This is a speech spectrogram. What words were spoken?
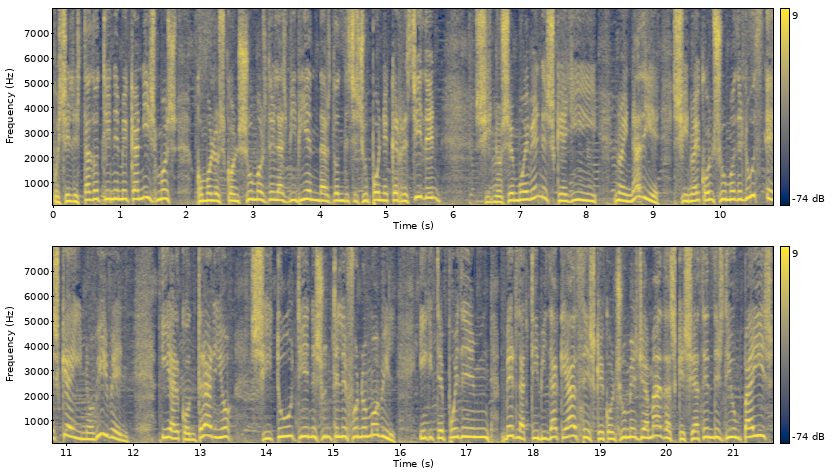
Pues el Estado tiene mecanismos como los consumos de las viviendas donde se supone que residen. Si no se mueven es que allí no hay nadie. Si no hay consumo de luz es que ahí no viven. Y al contrario, si tú tienes un teléfono móvil y te pueden ver la actividad que haces, que consumes llamadas que se hacen desde un país,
